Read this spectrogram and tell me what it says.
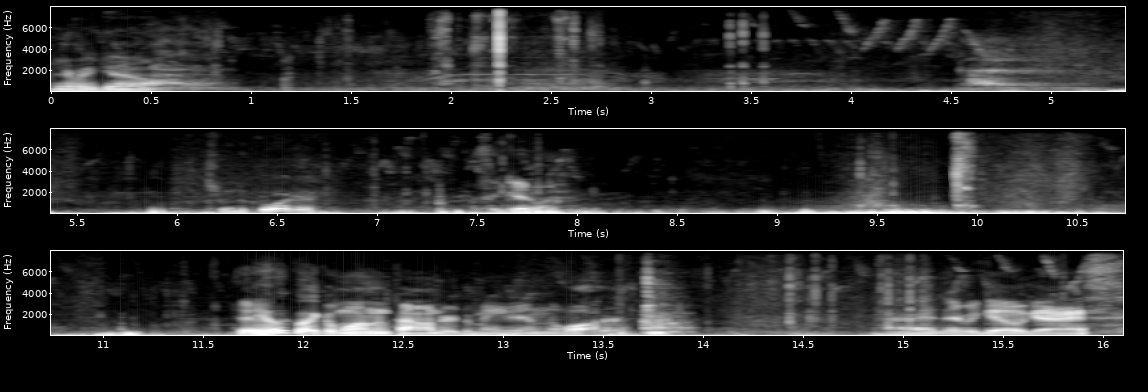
there we go. Two and a quarter. That's a good one. Yeah, he looked like a one pounder to me in the water. All right, there we go, guys.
